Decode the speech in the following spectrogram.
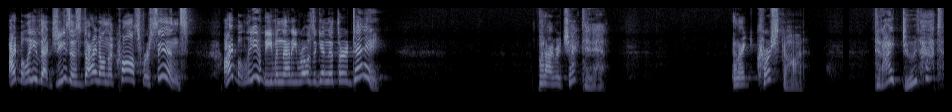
I believe that Jesus died on the cross for sins. I believed even that he rose again the third day. But I rejected it. And I cursed God. Did I do that?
